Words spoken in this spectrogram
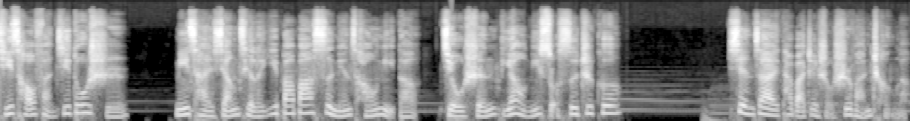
起草反基督时，尼采想起了1884年草拟的《酒神狄奥尼索斯之歌》。现在他把这首诗完成了，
